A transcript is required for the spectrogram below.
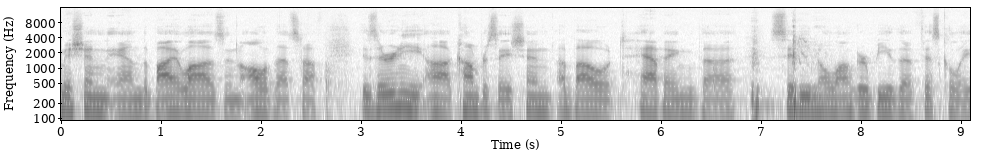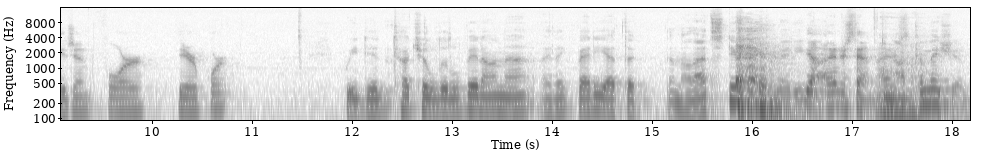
commission and the bylaws and all of that stuff, is there any, uh, conversation about having the city no longer be the fiscal agent for the airport? We did touch a little bit on that, I think, Betty, at the, no, that's steering committee. Yeah, I understand, I Not understand. commission.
